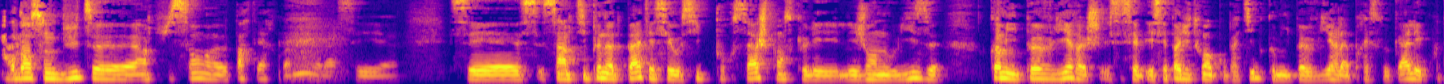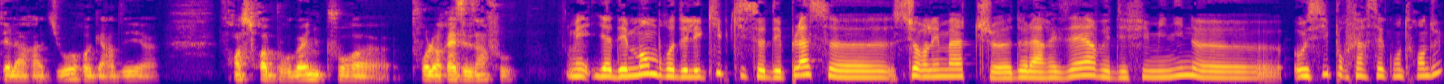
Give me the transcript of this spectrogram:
regardant son but euh, impuissant euh, par terre. Quoi. Voilà, c'est c'est c'est un petit peu notre patte et c'est aussi pour ça, je pense que les, les gens nous lisent comme ils peuvent lire, et c'est pas du tout incompatible, comme ils peuvent lire la presse locale, écouter la radio, regarder France 3 Bourgogne pour, euh, pour le reste des infos. Mais il y a des membres de l'équipe qui se déplacent euh, sur les matchs de la réserve et des féminines euh, aussi pour faire ces comptes rendus?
